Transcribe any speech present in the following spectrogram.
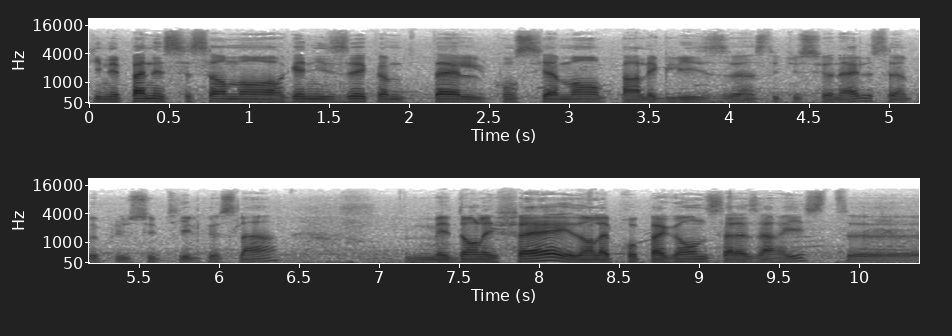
qui n'est pas nécessairement organisé comme tel consciemment par l'Église institutionnelle, c'est un peu plus subtil que cela, mais dans les faits et dans la propagande salazariste, euh,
